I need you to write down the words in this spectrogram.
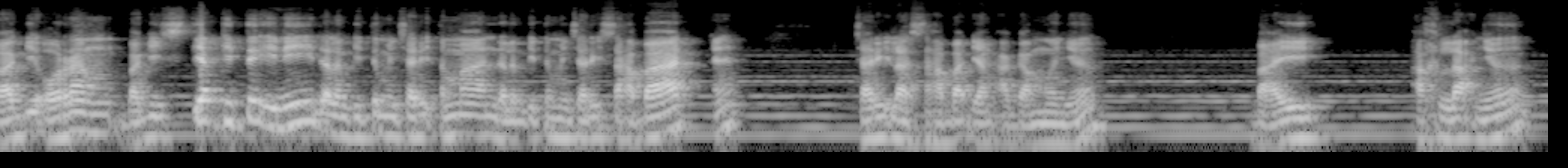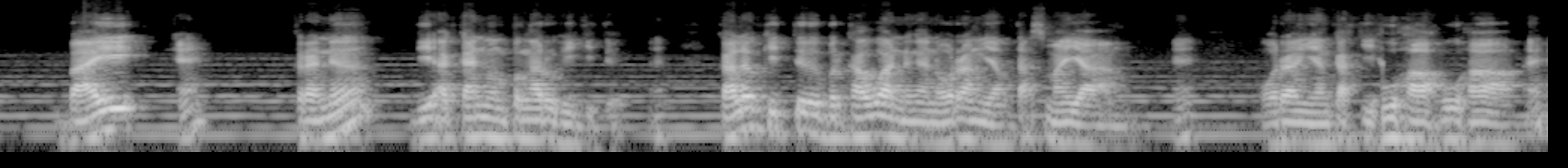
bagi orang bagi setiap kita ini dalam kita mencari teman dalam kita mencari sahabat eh carilah sahabat yang agamanya baik akhlaknya baik eh kerana dia akan mempengaruhi kita eh. kalau kita berkawan dengan orang yang tak semayang eh orang yang kaki huha huha eh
